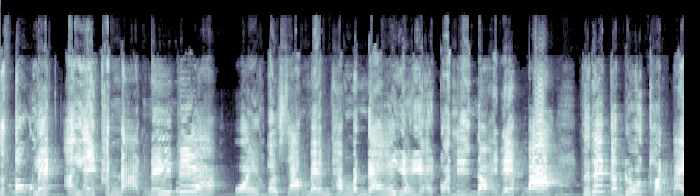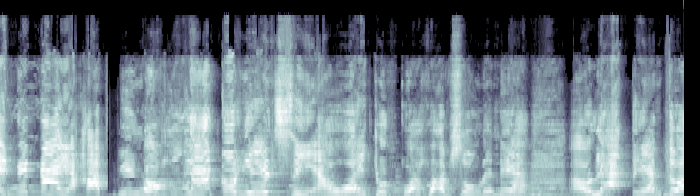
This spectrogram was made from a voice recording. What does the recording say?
จะต้องเล็กอะไรขนาดนี้เนี่ยโอ้ยก็สร้างแบบทำบันไดให้ใหญ่ ๆ กว่านี้หน่อยได้ปะจะได้กระโดดขึ้นไปง่ายๆอะครับยิ่งมองข้างล่างก็ยิ่งเสียวโอ้ยจนกลัวความสูงเลยเนี่ย เอาละเตรียมตัว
